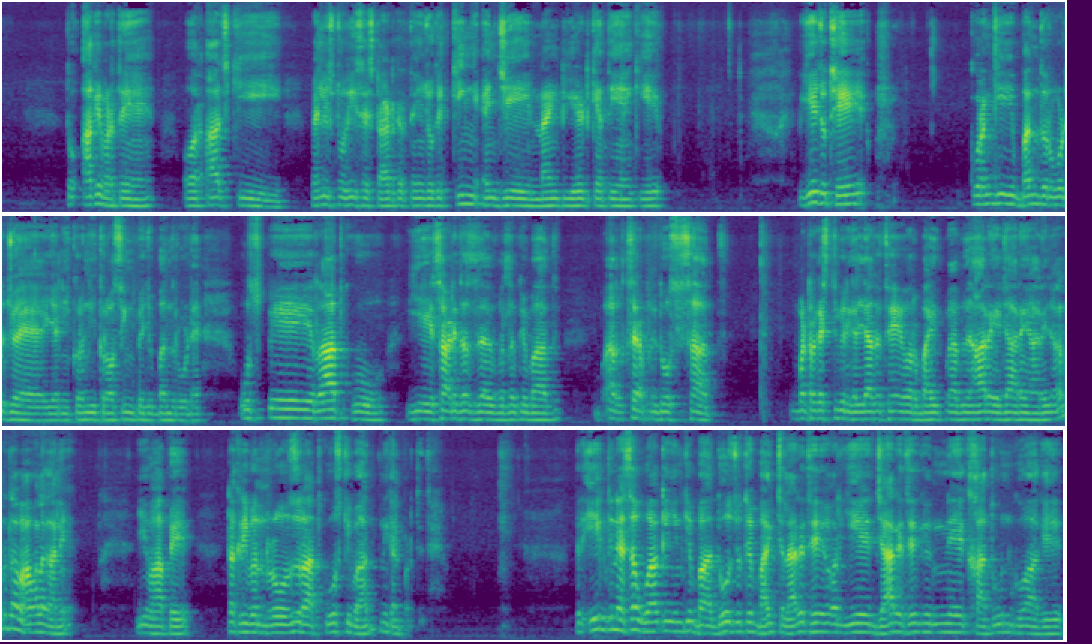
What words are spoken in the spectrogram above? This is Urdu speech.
تو آگے بڑھتے ہیں اور آج کی پہلی سٹوری سے سٹارٹ کرتے ہیں جو کہ king N J ninety eight کہتے ہیں کہ یہ یہ جو تھے کورنگی بند روڈ جو ہے یعنی کورنگی کراسنگ پہ جو بند روڈ ہے، اس پہ رات کو یہ ساڑھے دس مطلب کے بعد اکثر اپنے دوست کے ساتھ مٹر گشتی پہ نکل جاتے تھے اور بائک پہ آ رہے، جا رہے، آ رہے، جا رہے مطلب ہوا لگانے۔ یہ وہاں پہ تقریباً روز رات کو اس کے بعد نکل پڑتے تھے۔ پھر ایک دن ایسا ہوا کہ ان کے دوست جو تھے بائک چلا رہے تھے اور یہ جا رہے تھے کہ ان نے ایک خاتون کو آگے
